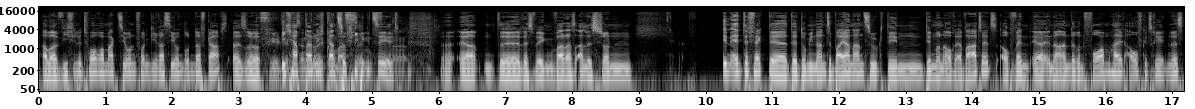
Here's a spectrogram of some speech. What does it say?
aber wie viele Torraumaktionen von Girassi und Undaf gab's? Also, Gefühlt ich habe da nicht ganz so viele 0,5, gezählt. ja. Äh, ja, und äh, deswegen war das alles schon im Endeffekt der, der dominante Bayern-Anzug, den, den man auch erwartet, auch wenn er in einer anderen Form halt aufgetreten ist.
